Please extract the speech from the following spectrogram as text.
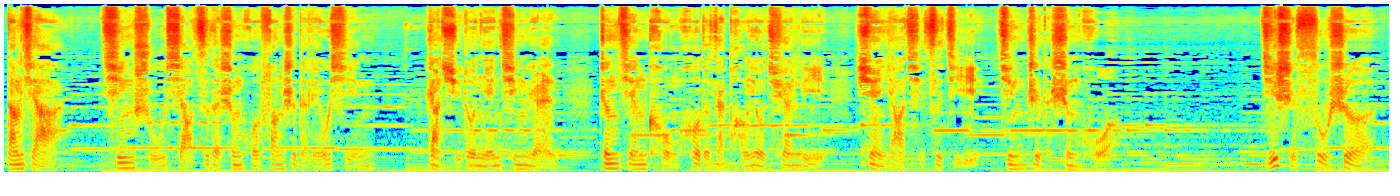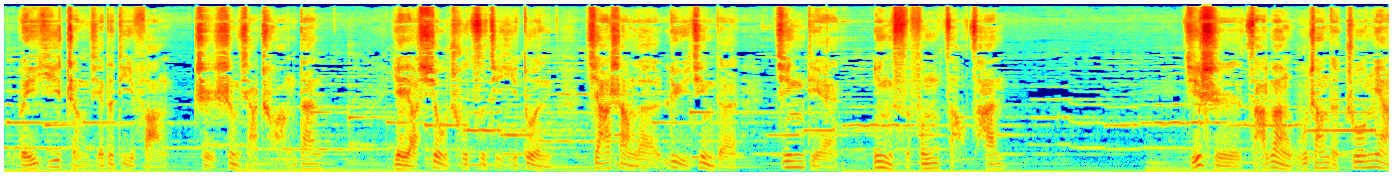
当下轻熟小资的生活方式的流行，让许多年轻人争先恐后的在朋友圈里炫耀起自己精致的生活。即使宿舍唯一整洁的地方只剩下床单，也要秀出自己一顿加上了滤镜的。经典 ins 风早餐，即使杂乱无章的桌面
